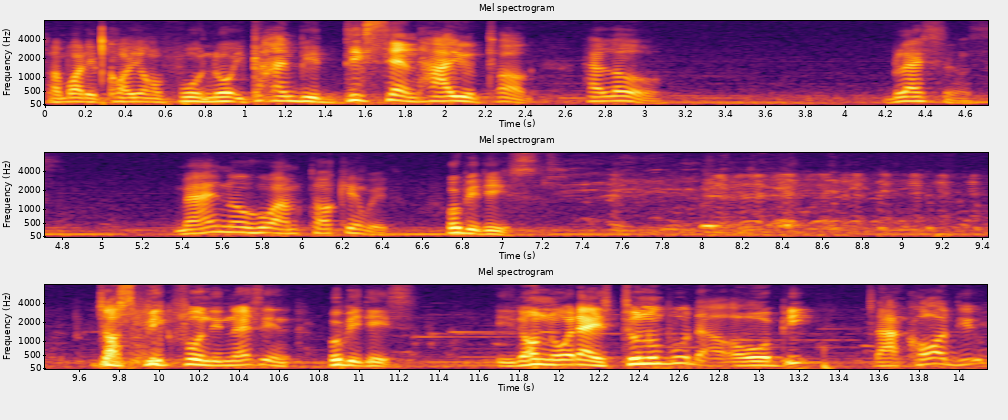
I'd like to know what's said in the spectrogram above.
Somebody call you on phone. No, you can't be decent how you talk. Hello. Blessings. May I know who I'm talking with? Who be this? Just speak phone the next thing. Who be this? You don't know whether it's Tinubu that, or Obi that called you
